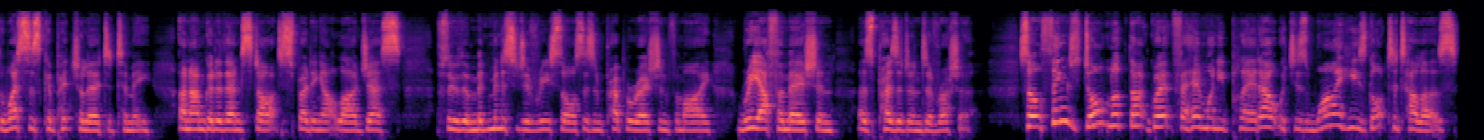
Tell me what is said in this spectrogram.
The West has capitulated to me, and I'm going to then start spreading out largesse through the administrative resources in preparation for my reaffirmation as president of Russia. So things don't look that great for him when he played out, which is why he's got to tell us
